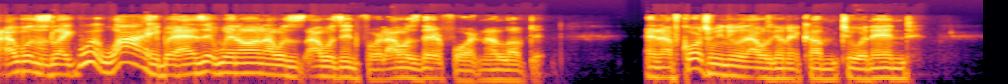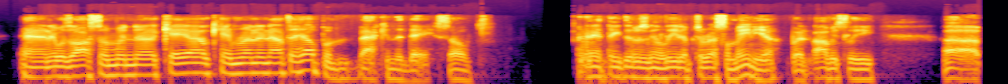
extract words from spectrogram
I was like, well, why? But as it went on, I was I was in for it. I was there for it and I loved it. And of course we knew that was gonna come to an end. And it was awesome when uh, KO came running out to help him back in the day. So I didn't think this was going to lead up to WrestleMania, but obviously, uh,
